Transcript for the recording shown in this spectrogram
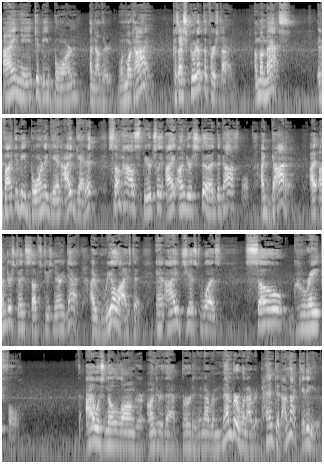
I need to be born another one more time because I screwed up the first time. I'm a mess. And if I can be born again, I get it. Somehow, spiritually, I understood the gospel. I got it. I understood substitutionary death. I realized it. And I just was so grateful I was no longer under that burden. And I remember when I repented, I'm not kidding you.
